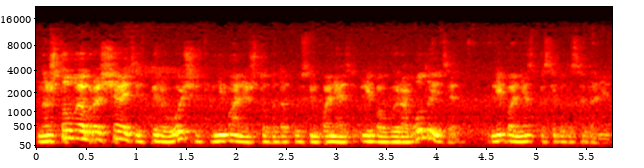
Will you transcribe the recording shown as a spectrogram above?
На что вы обращаете в первую очередь внимание, чтобы, допустим, понять, либо вы работаете, либо нет, спасибо, до свидания.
